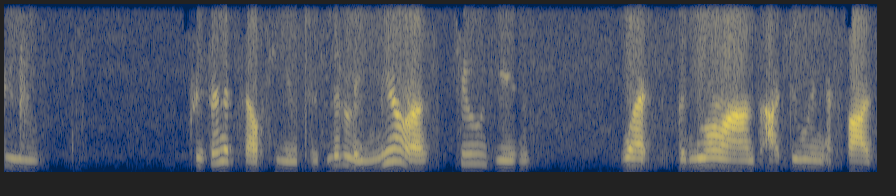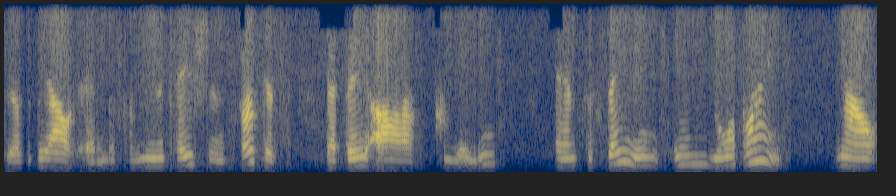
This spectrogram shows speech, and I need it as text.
to present itself to you, to literally mirror to you what the neurons are doing as far as their layout and the communication circuits that they are creating and sustaining in your brain. Now,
